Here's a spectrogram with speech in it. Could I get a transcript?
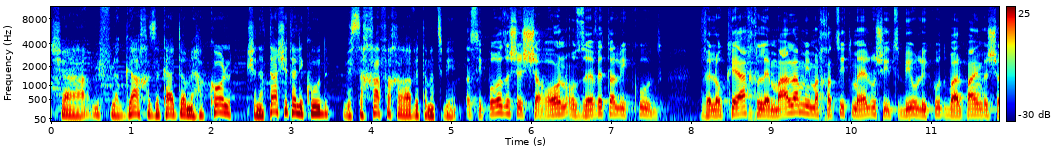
שהמפלגה חזקה יותר מהכל, שנטש את הליכוד וסחף אחריו את המצביעים. הסיפור הזה ששרון עוזב את הליכוד. ולוקח למעלה ממחצית מאלו שהצביעו ליכוד ב-2003,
